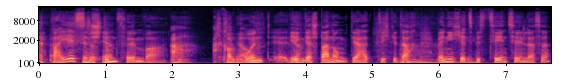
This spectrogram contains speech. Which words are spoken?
Weil es ein das, ja? Stummfilm war. ah, ach komm, hör auf. Und äh, Ja. wegen der Spannung, der hat sich gedacht, Ah, wenn ich jetzt okay. bis 10 zählen lasse,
